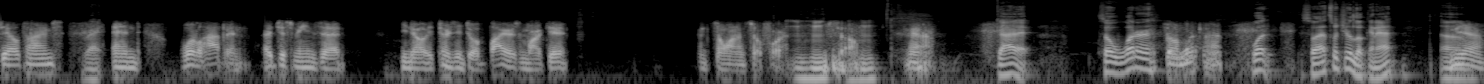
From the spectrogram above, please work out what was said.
sale times. Right. And what will happen? It just means that you know, it turns into a buyer's market, and so on and so forth. Mm-hmm, so, mm-hmm. yeah. Got it. So what are so I'm looking at what? So that's what you're looking at. Um, yeah.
